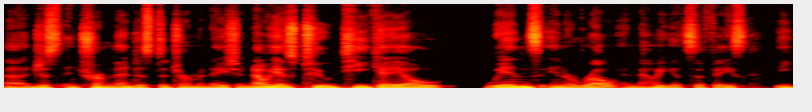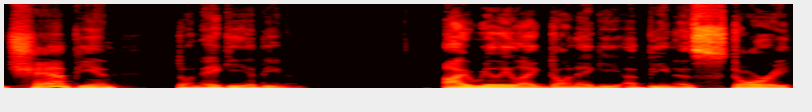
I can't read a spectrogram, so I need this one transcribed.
uh, just in tremendous determination. Now he has two TKO wins in a row, and now he gets to face the champion, Donegi Abena. I really like Donegi Abena's story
